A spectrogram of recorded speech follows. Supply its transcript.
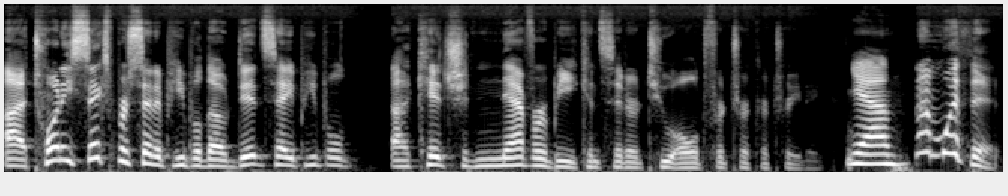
Uh, 26% of people though did say people uh, kids should never be considered too old for trick or treating. Yeah. I'm with it.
